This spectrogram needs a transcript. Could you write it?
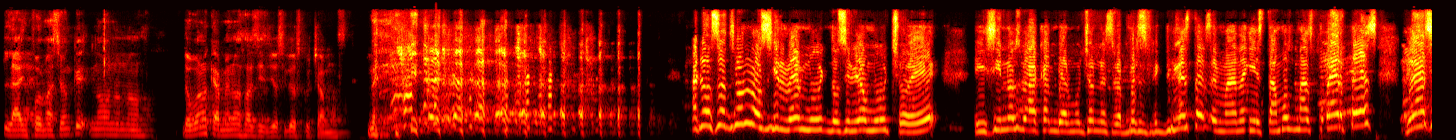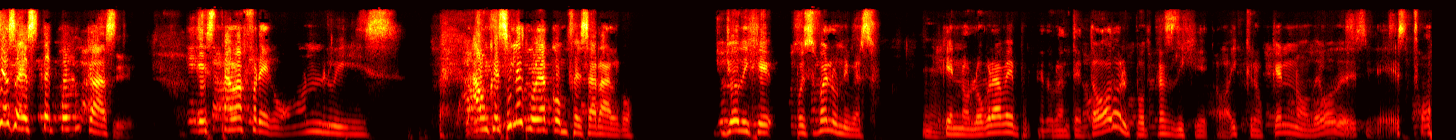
la información que... No, no, no. Lo bueno que al menos así yo sí lo escuchamos. Nosotros nos sirve mu- nos sirvió mucho, ¿eh? Y sí nos va a cambiar mucho nuestra perspectiva esta semana y estamos más fuertes gracias a este podcast. Sí. Estaba fregón, Luis. Aunque sí les voy a confesar algo. Yo dije, pues fue el universo, Mm. que no lo grabé, porque durante todo el podcast dije, ay, creo que no debo de decir esto.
